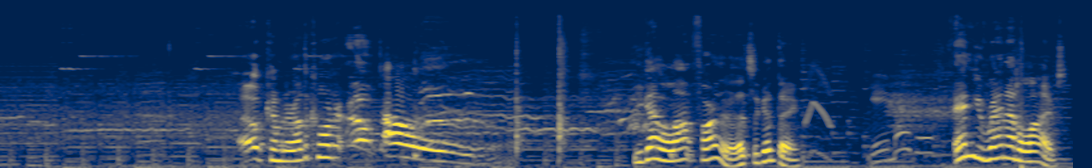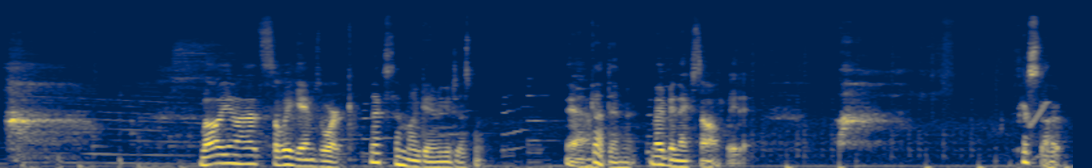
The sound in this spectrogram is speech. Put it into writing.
Oh, coming around the corner. Oh, Oh. you got a lot farther. That's a good thing. Game over. And you ran out of lives. Well, you know, that's the way games work. Next time on gaming adjustment. Yeah. God damn it. Maybe next time I'll beat it. Press start.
